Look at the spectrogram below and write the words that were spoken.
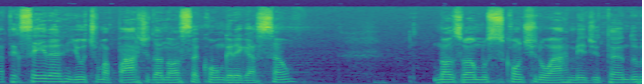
Na terceira e última parte da nossa congregação, nós vamos continuar meditando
